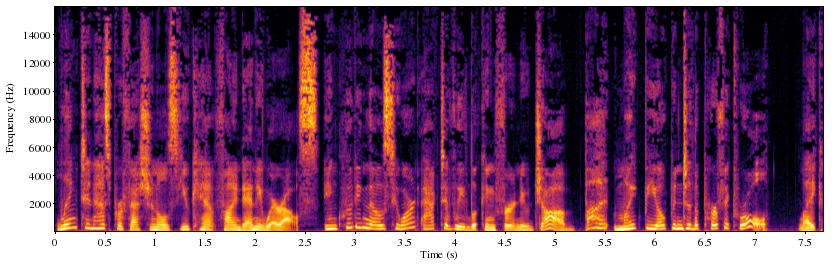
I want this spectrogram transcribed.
LinkedIn has professionals you can't find anywhere else, including those who aren't actively looking for a new job but might be open to the perfect role, like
